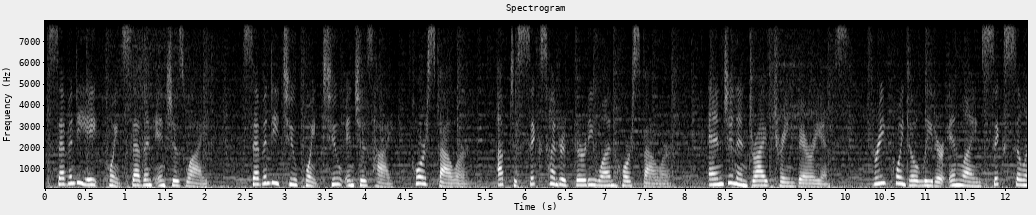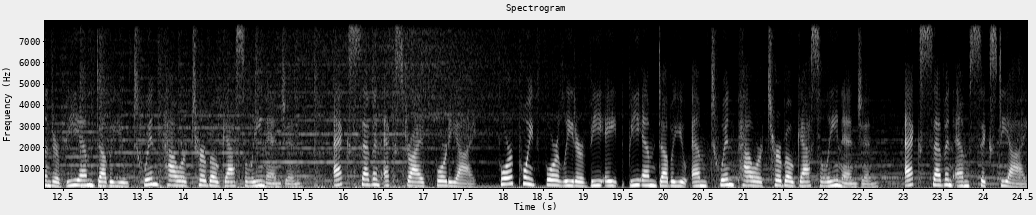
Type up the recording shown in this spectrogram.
78.7 inches wide. 72.2 inches high. Horsepower. Up to 631 horsepower. Engine and drivetrain variants. 3.0-liter inline six-cylinder BMW twin-power turbo gasoline engine, X7 xDrive 40i, 4.4-liter V8 BMW M twin-power turbo gasoline engine, X7 M60i,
